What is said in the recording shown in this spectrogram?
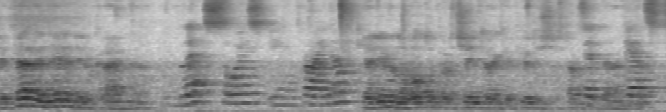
Le terre nere dell'Ucraina, che arrivano all'8% e anche più di sostanza organica, gets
